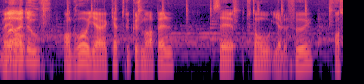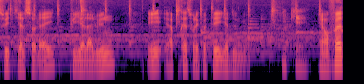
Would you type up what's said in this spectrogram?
mais ouais, en, ouais, de ouf. en gros, il y a quatre trucs que je me rappelle. C'est tout en haut, il y a le feu, ensuite il y a le soleil, puis il y a la lune, et après sur les côtés, il y a deux murs. Ok. Et en fait,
